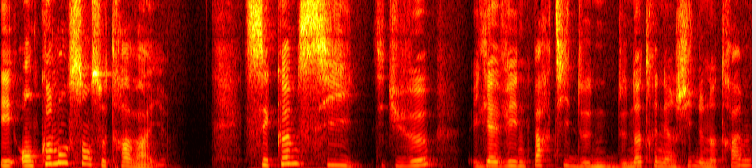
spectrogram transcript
Et en commençant ce travail, c'est comme si, si tu veux, il y avait une partie de, notre énergie, de notre âme,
